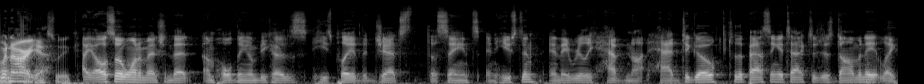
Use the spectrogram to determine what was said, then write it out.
when are that ya? next week? I also want to mention that I'm holding him because he's played the Jets, the Saints, and Houston, and they really have not had to go to the passing attack to just dominate. Like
